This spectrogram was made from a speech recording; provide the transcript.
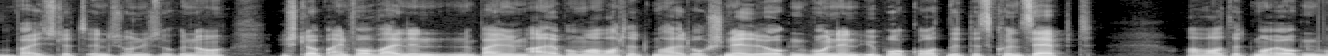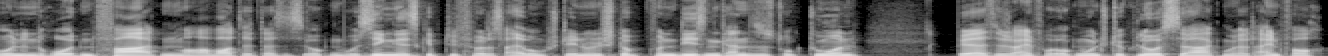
weiß ich letztendlich auch nicht so genau. Ich glaube einfach, weil in, bei einem Album erwartet man halt auch schnell irgendwo ein übergeordnetes Konzept, erwartet man irgendwo einen roten Faden, man erwartet, dass es irgendwo Singles gibt, die für das Album stehen und ich glaube, von diesen ganzen Strukturen wäre es einfach irgendwo ein Stück lossagen und halt einfach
